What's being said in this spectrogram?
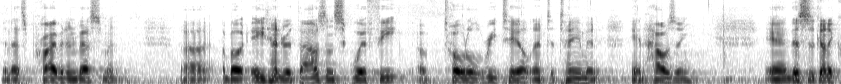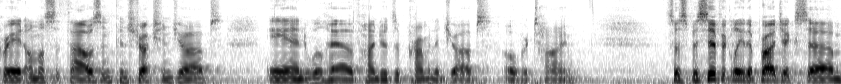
and that's private investment. Uh, about 800,000 square feet of total retail, entertainment, and housing. And this is going to create almost a thousand construction jobs, and we'll have hundreds of permanent jobs over time. So specifically, the project's um,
